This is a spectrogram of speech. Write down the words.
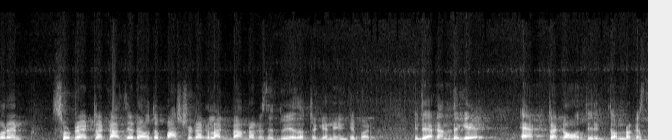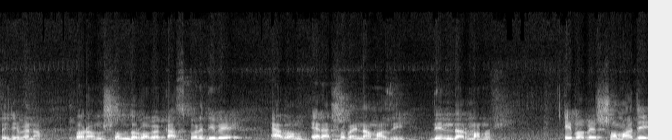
করেন, ছোটো একটা কাজ যেটা হয়তো পাঁচশো টাকা লাগবে, আপনার কাছে দুই হাজার টাকা নিয়ে নিতে পারে। কিন্তু এখান থেকে এক টাকা অতিরিক্ত আপনার কাছ থেকে নেবে না। বরং সুন্দরভাবে কাজ করে দিবে এবং এরা সবাই নামাজি, দিনদার মানুষ। এভাবে সমাজে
